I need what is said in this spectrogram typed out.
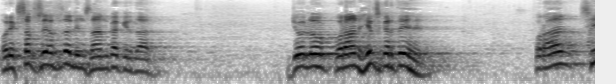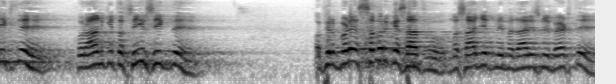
اور ایک سب سے افضل انسان کا کردار ہے۔ جو لوگ قرآن حفظ کرتے ہیں، قرآن سیکھتے ہیں، قرآن کی تفسیر سیکھتے ہیں، اور پھر بڑے صبر کے ساتھ وہ مساجد میں، مدارس میں بیٹھتے ہیں،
